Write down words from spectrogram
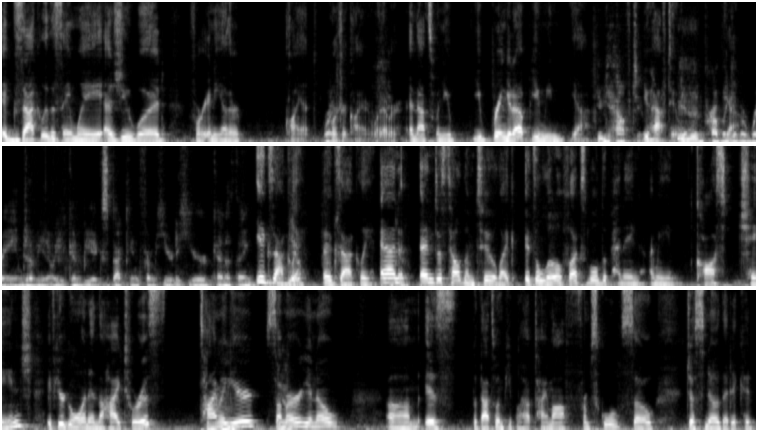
exactly the same way as you would for any other client, Right. portrait client, or whatever. And that's when you you bring it up. You mean yeah, You have to. you have to. Yeah, and probably Yeah. give a range of you know you can be expecting from here to here kind of thing. Exactly. Exactly. And Okay. and just tell them too, like it's a little flexible depending. I mean, costs change if you're going in the high tourist time of year. Summer, you know, um, is but that's when people have time off from school. So just know that it could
